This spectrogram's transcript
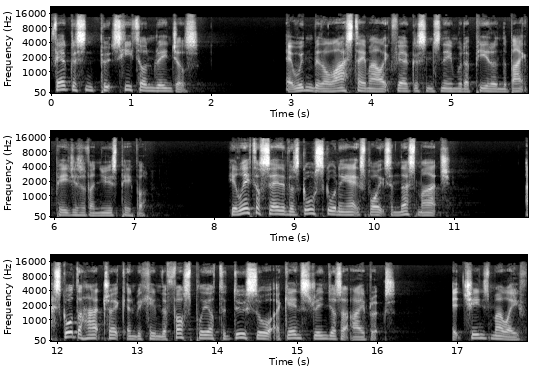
Ferguson puts heat on Rangers. It wouldn't be the last time Alec Ferguson's name would appear on the back pages of a newspaper. He later said of his goal scoring exploits in this match I scored the hat trick and became the first player to do so against Rangers at Ibrox. It changed my life.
